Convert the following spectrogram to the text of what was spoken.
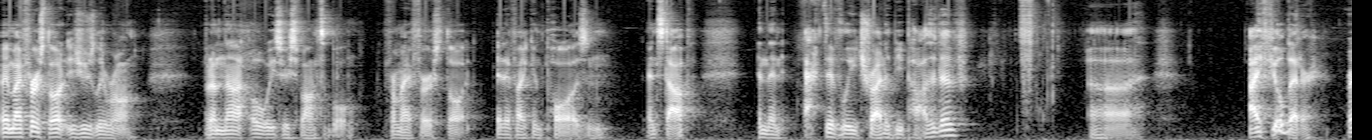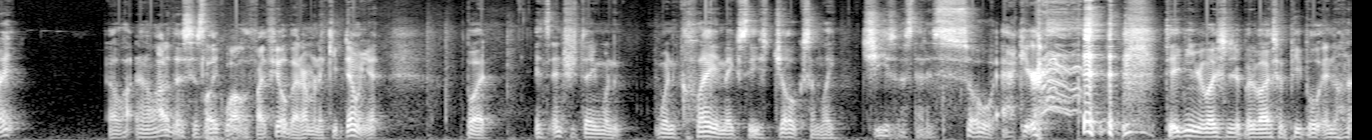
And my first thought is usually wrong, but I'm not always responsible for my first thought. And if I can pause and, and stop and then actively try to be positive, uh, I feel better, right? A lot, and a lot of this is like, well, if I feel better, I'm going to keep doing it. But it's interesting when when Clay makes these jokes. I'm like, Jesus, that is so accurate. Taking relationship advice with people in un-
